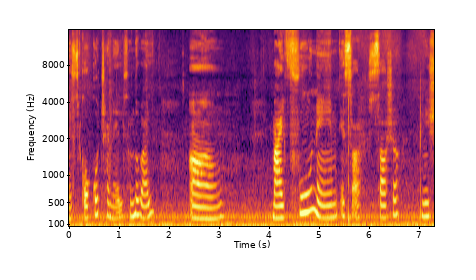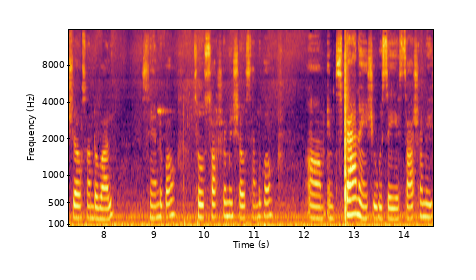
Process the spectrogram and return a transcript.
is coco chanel sandoval. Um my full name is Sa Sasha Michelle Sandoval. Sandoval. So Sasha Michelle Sandoval. Um, in Spanish, you would say Sasha Mi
